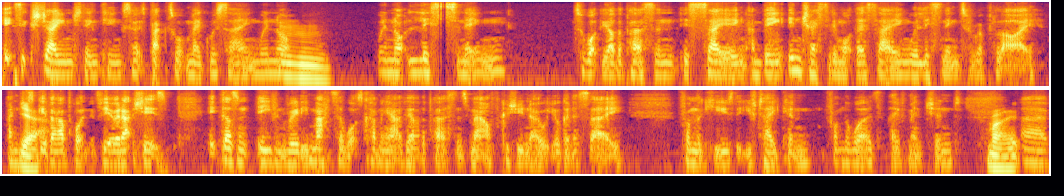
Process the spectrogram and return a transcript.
it's exchange thinking. So it's back to what Meg was saying. We're not mm. we're not listening to what the other person is saying and being interested in what they're saying. We're listening to reply and just yeah. give our point of view. And actually, it's it doesn't even really matter what's coming out of the other person's mouth because you know what you're going to say from the cues that you've taken from the words that they've mentioned. Right. Um,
